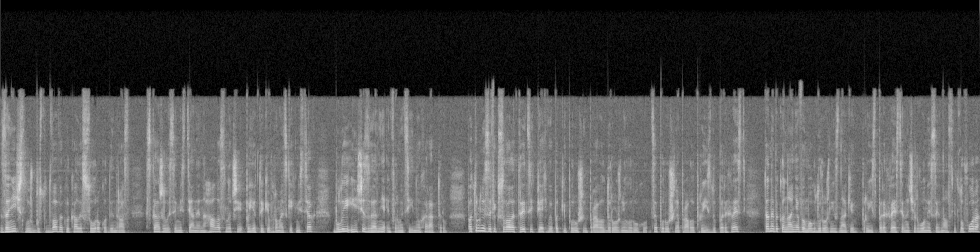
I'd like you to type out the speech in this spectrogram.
За ніч службу 102 викликали 41 раз. Скаржилися містяни на галас вночі, поятики в громадських місцях, були й інші звернення інформаційного характеру. Патрульні зафіксували 35 випадків порушень правил дорожнього руху. Це порушення правил проїзду перехресть та невиконання вимог дорожніх знаків, проїзд перехрестя на червоний сигнал світлофора,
